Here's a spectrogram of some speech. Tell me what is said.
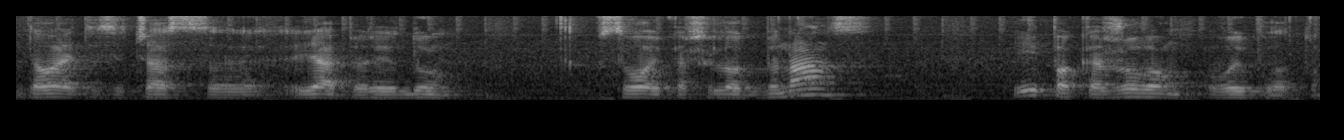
Давайте сейчас э, я перейду в свой кошелек Binance и покажу вам выплату.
